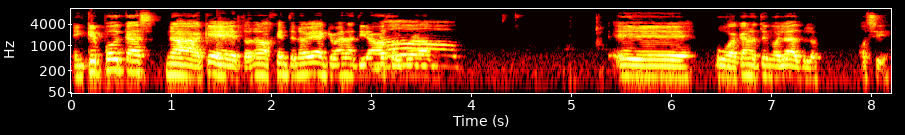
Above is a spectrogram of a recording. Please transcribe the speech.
¿En qué podcast? Nah, ¿qué es esto? No, gente, no vean que van a tirar abajo el programa. No, Eh, uh, acá no tengo el adblock. ¿O sí?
